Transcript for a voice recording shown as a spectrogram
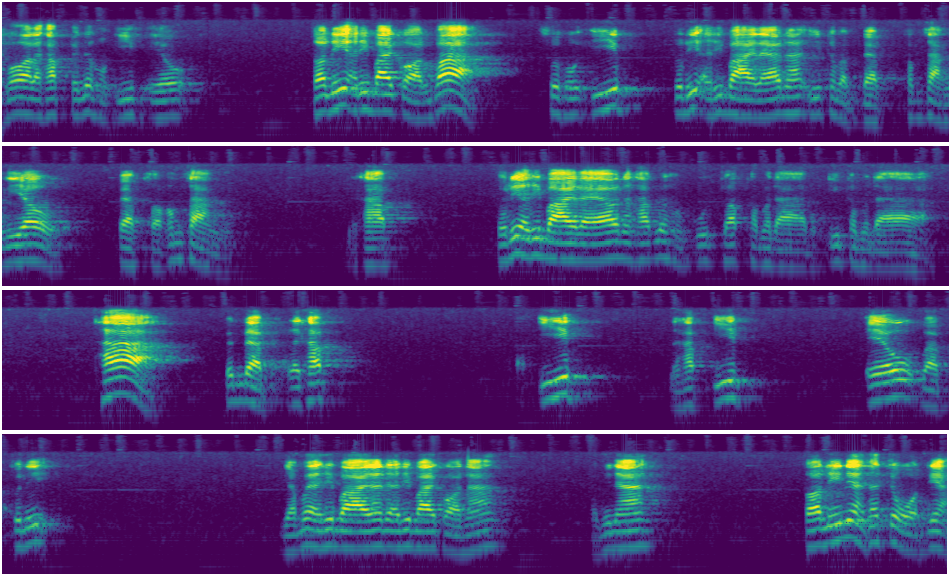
เพราะอะไรครับเป็นเรื่องของ if else ตอนนี้อธิบายก่อนว่า ส่วนของ if ตัวนี้อธิบายแล้วนะ if แบบแบบคำสั่งเดียว แบบสองคำสั่งนะครับ ตัวนี้อธิบายแล้วนะครับ เรื่องของ good job ธรรมดา if ธรรมดา ถ้าเป็นแบบอะไรครับ if นะครับ if else แบบตัวนี้ยังไม่อธิบายนะจะอธิบายก่อนนะแบบนี้นะ ตอนนี้เนี่ยถ้าโจทย์เนี่ย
